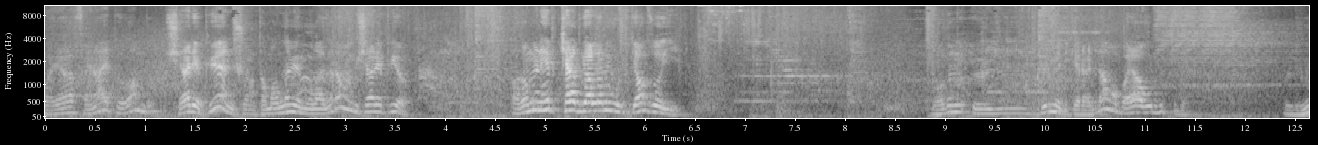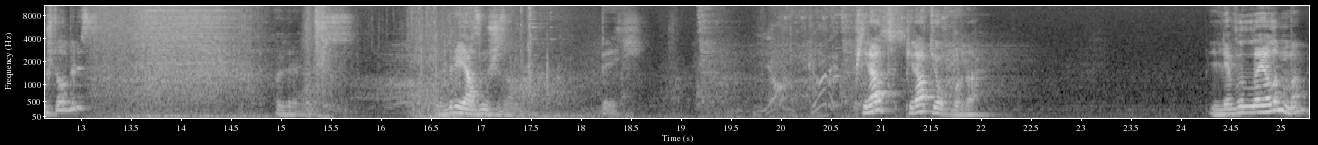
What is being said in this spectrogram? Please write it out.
Bayağı fena yapıyor lan bu. Bir şeyler yapıyor yani şu an. Tam anlamıyorum olayları ama bir şeyler yapıyor. Adamların hep Khadgar'larını vurduk. Yalnız o iyi. Bu adamı öldürmedik herhalde ama bayağı vurduk gibi. Öldürmüş de olabiliriz. Öldürememişiz. Öldüre yazmışız ama. Peki. Pirat, pirat yok burada. Level'layalım mı?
